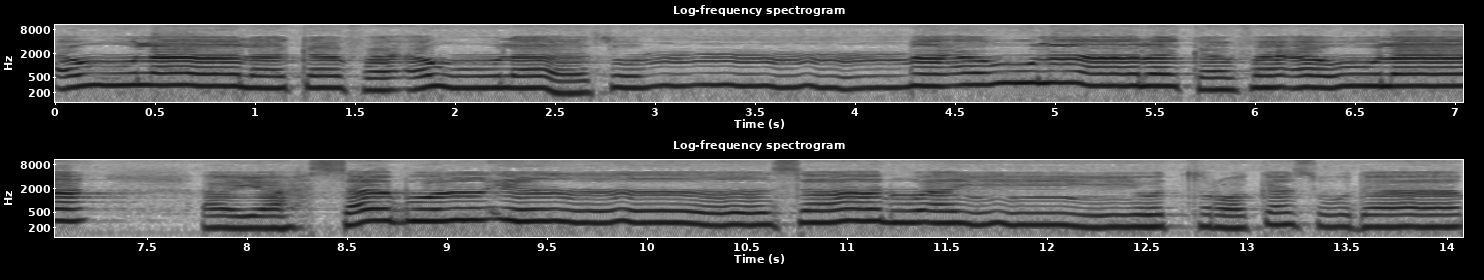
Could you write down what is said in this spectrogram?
أولى لك فأولى ثم أولى لك فأولى. أيحسب الإنسان أن يترك سدى؟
